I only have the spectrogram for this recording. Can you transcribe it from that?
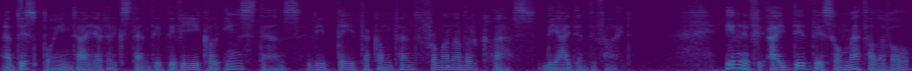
At this point, I have extended the vehicle instance with data content from another class, the identified. Even if I did this on meta level,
